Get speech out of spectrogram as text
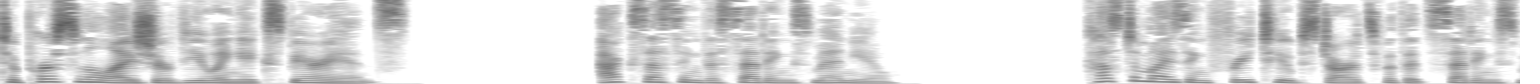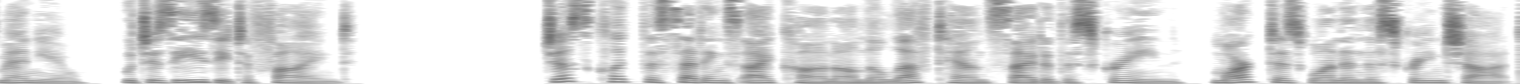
to personalize your viewing experience. Accessing the settings menu. Customizing FreeTube starts with its settings menu, which is easy to find. Just click the settings icon on the left-hand side of the screen, marked as 1 in the screenshot.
